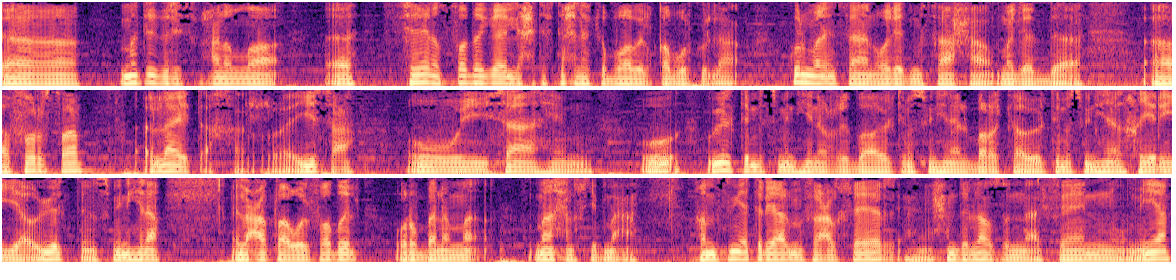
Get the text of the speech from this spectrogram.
آه، ما تدري سبحان الله آه، فين الصدقة اللي حتفتح لك أبواب القبول كلها؟ كل ما الإنسان وجد مساحة وجد فرصة لا يتأخر يسعى ويساهم ويلتمس من هنا الرضا ويلتمس من هنا البركة ويلتمس من هنا الخيرية ويلتمس من هنا العطاء والفضل وربنا ما ما حنخيب معه. 500 ريال من فاعل خير يعني الحمد لله وصلنا 2100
